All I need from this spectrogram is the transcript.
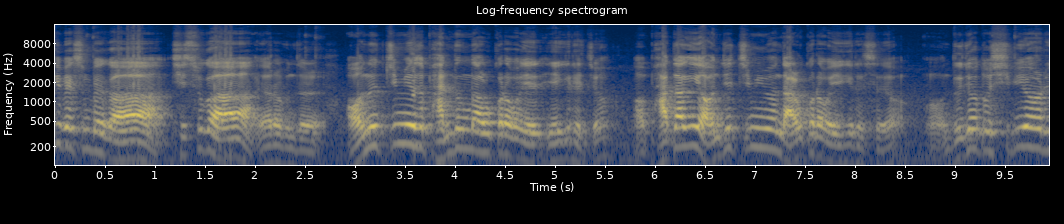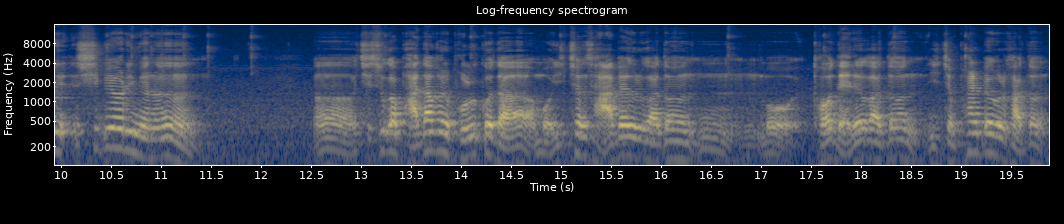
땡큐 백승배가 지수가 여러분들 어느 쯤에서 반등 나올 거라고 예, 얘기를 했죠. 어, 바닥이 언제쯤이면 나올 거라고 얘기를 했어요. 어, 늦어도 12월 12월이면은 어, 지수가 바닥을 볼 거다. 뭐 2,400을 가던 음, 뭐더 내려가던 2,800을 가던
